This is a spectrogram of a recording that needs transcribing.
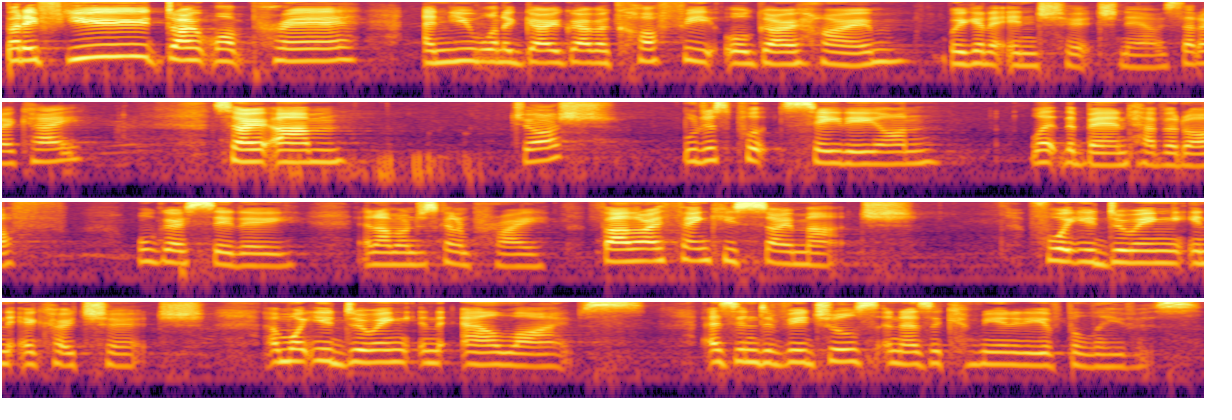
But if you don't want prayer and you want to go grab a coffee or go home, we're going to end church now. Is that okay? So, um, Josh, we'll just put CD on, let the band have it off. We'll go CD, and I'm just going to pray. Father, I thank you so much for what you're doing in Echo Church and what you're doing in our lives as individuals and as a community of believers.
